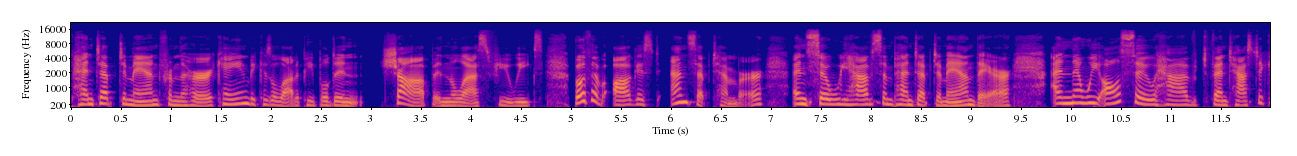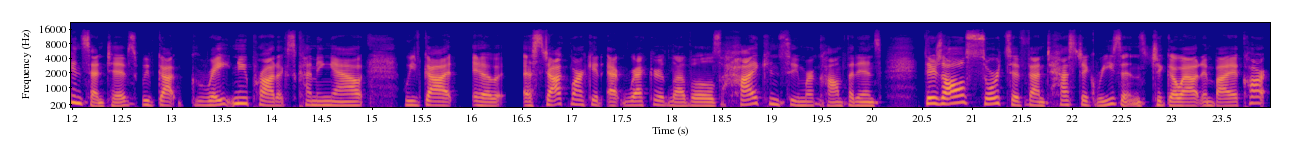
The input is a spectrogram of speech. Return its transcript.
pent up demand from the hurricane because a lot of people didn't shop in the last few weeks, both of August and September. And so we have some pent up demand there. And then we also have fantastic incentives. We've got great new products coming out. We've got a, a, stock market at record levels, high consumer confidence. There's all sorts of fantastic reasons to go out and buy a car.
